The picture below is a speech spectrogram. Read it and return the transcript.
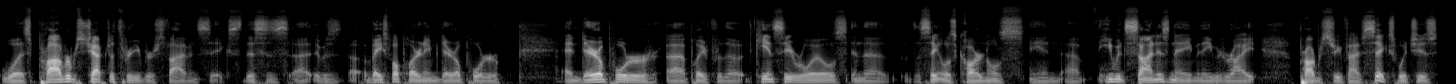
was Proverbs chapter three, verse five and six. This is uh, it was a baseball player named Darrell Porter and Darrell Porter uh, played for the Kansas City Royals and the the St. Louis Cardinals, and uh, he would sign his name and he would write Proverbs three five six, which is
